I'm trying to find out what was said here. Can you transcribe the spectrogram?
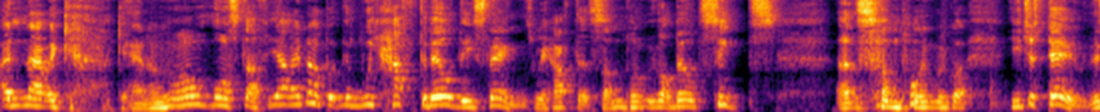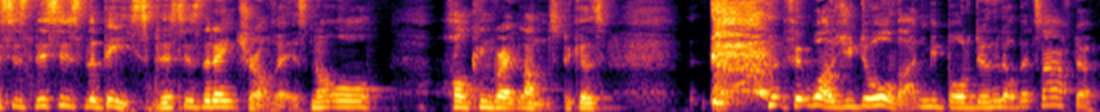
and now again, more, more stuff. Yeah, I know, but we have to build these things. We have to. At some point, we've got to build seats. At some point, we've got. You just do. This is this is the beast. This is the nature of it. It's not all hulking great lumps because if it was, you'd do all that and be bored doing the little bits after.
